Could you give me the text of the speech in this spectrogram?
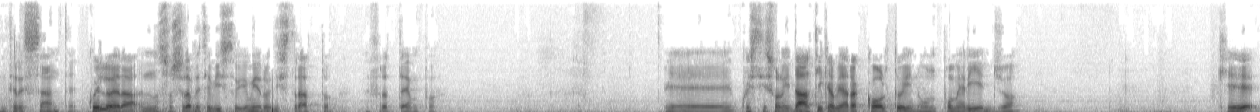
interessante. Quello era, non so se l'avete visto, io mi ero distratto nel frattempo. Eh, questi sono i dati che abbiamo raccolto in un pomeriggio che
